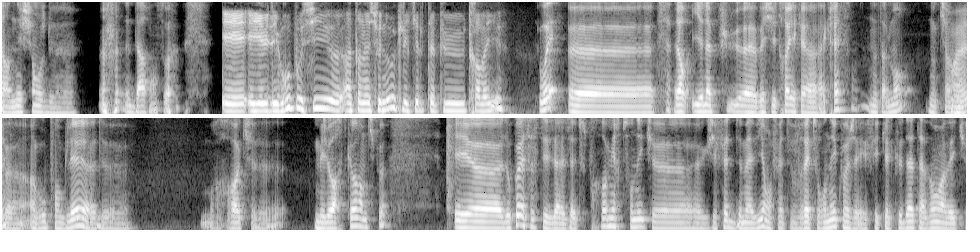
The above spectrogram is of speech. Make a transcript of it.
un échange de d'art en soi. Et il y a eu des groupes aussi euh, internationaux avec lesquels tu as pu travailler? Ouais, euh, alors il y en a plus. Euh, bah, j'ai travaillé avec à Cress notamment, donc il y a un, ouais. groupe, un groupe anglais de rock mélo hardcore un petit peu. Et donc ouais, ça c'était la, la, toute première tournée que, que j'ai faite de ma vie en fait, vraie tournée quoi. J'avais fait quelques dates avant avec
